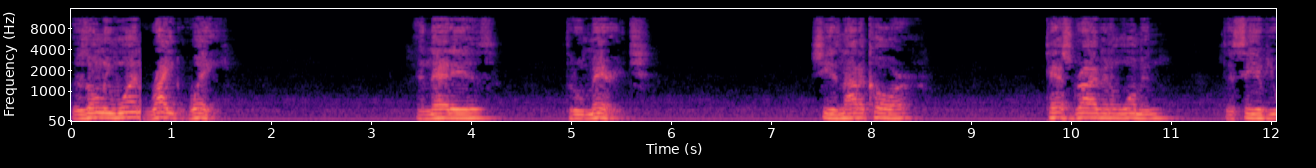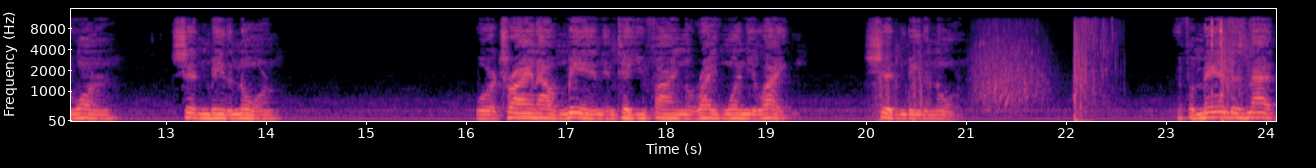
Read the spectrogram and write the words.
There's only one right way, and that is through marriage. She is not a car. Test driving a woman to see if you want her shouldn't be the norm. Or trying out men until you find the right one you like shouldn't be the norm. If a man does not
